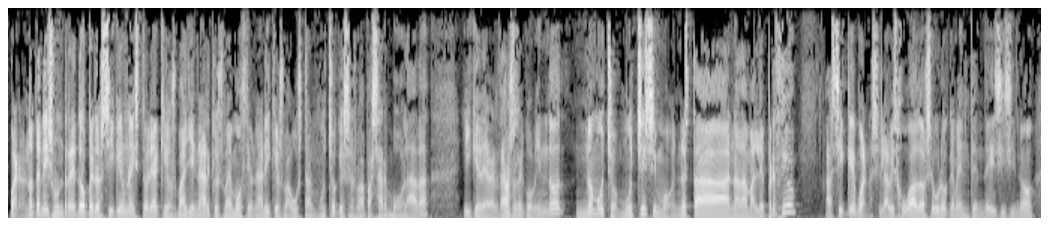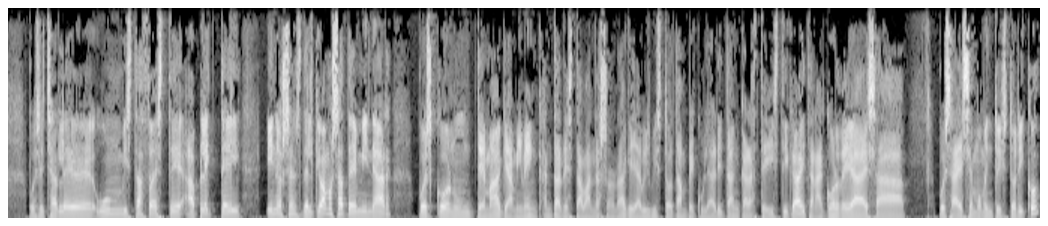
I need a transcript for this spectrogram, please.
Bueno, no tenéis un reto, pero sí que una historia que os va a llenar, que os va a emocionar y que os va a gustar mucho, que se os va a pasar volada y que de verdad os recomiendo, no mucho, muchísimo, no está nada mal de precio. Así que bueno, si lo habéis jugado seguro que me entendéis y si no, pues echarle un vistazo a este A Plague Tale Innocence del que vamos a terminar pues con un tema que a mí me encanta de esta banda sonora que ya habéis visto tan peculiar y tan característica y tan acorde a esa pues a ese momento histórico.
